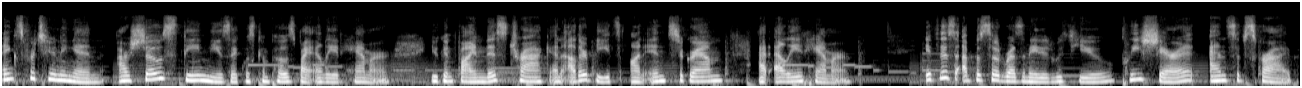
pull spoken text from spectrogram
Thanks for tuning in. Our show's theme music was composed by Elliot Hammer. You can find this track and other beats on Instagram at Elliot Hammer. If this episode resonated with you, please share it and subscribe.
